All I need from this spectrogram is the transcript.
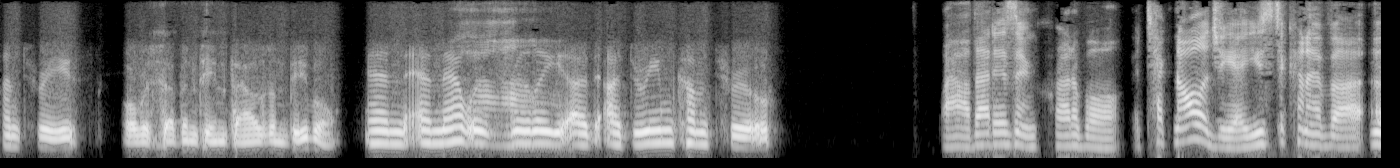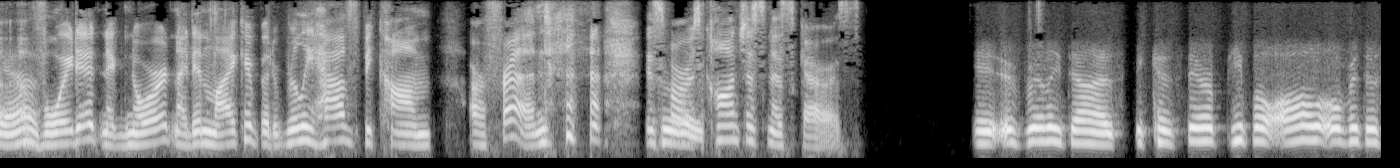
countries. Over 17,000 people and and that was really a, a dream come true. Wow, that is incredible. Technology, I used to kind of uh, yes. avoid it and ignore it, and I didn't like it, but it really has become our friend as far as consciousness goes. It, it really does, because there are people all over this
